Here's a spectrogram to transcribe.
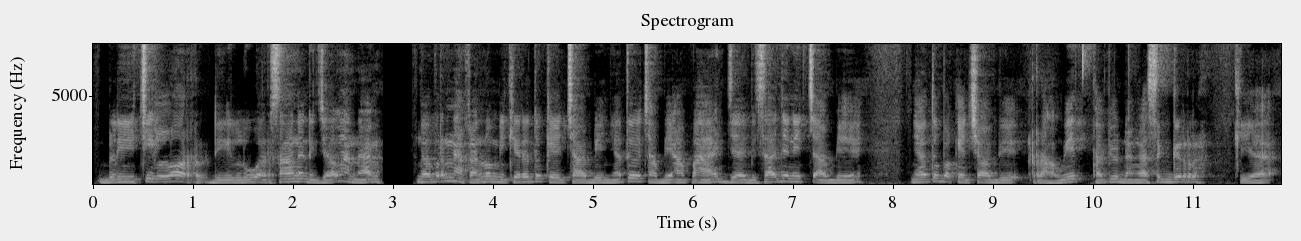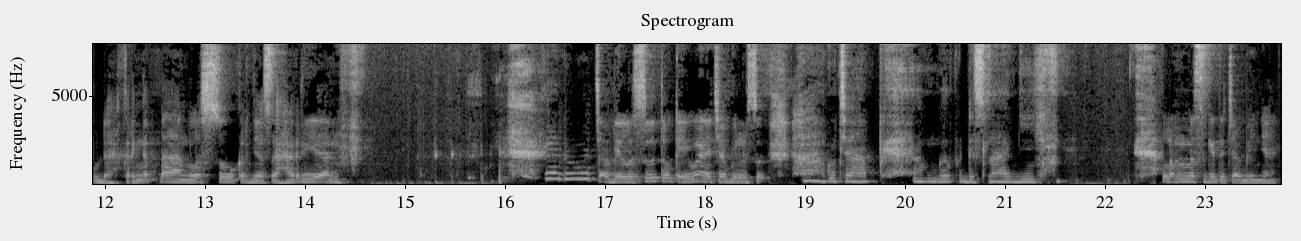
beli cilor di luar sana di jalanan, nggak pernah kan lo mikirnya tuh kayak cabenya tuh cabe apa aja. Bisa aja nih cabenya tuh pakai cabe rawit tapi udah nggak seger kayak udah keringetan, lesu kerja seharian. Aduh, cabai lesu tuh kayak gimana cabai lesu? Ah, aku capek, aku nggak pedes lagi. lemes gitu cabenya.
